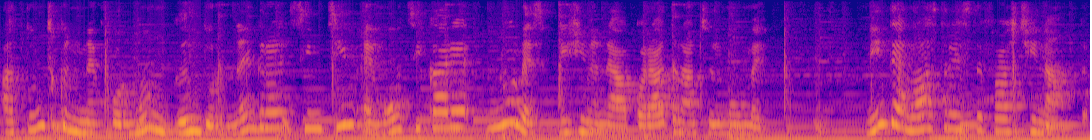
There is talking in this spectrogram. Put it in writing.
atunci când ne formăm gânduri negre, simțim emoții care nu ne sprijină neapărat în acel moment. Mintea noastră este fascinantă.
